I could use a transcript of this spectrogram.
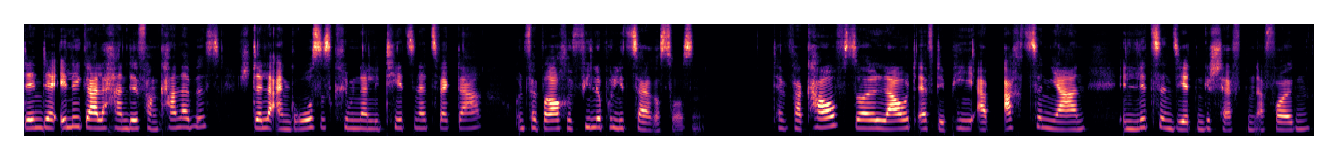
Denn der illegale Handel von Cannabis stelle ein großes Kriminalitätsnetzwerk dar und verbrauche viele Polizeiressourcen. Der Verkauf soll laut FDP ab 18 Jahren in lizenzierten Geschäften erfolgen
